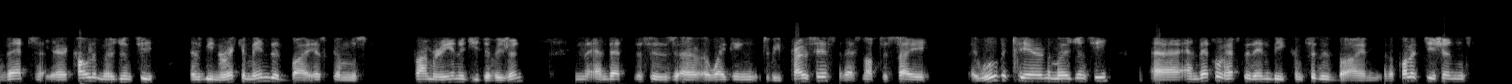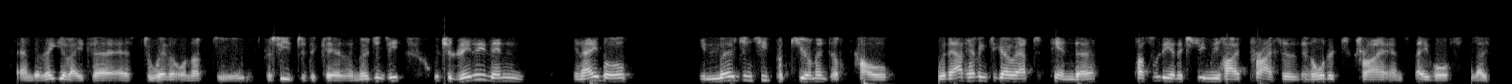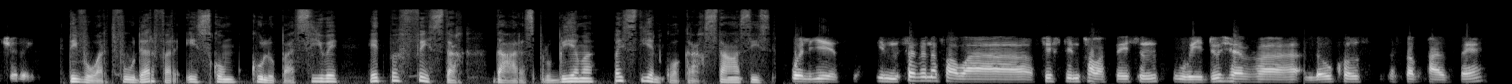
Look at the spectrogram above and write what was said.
that a coal emergency has been recommended by Eskom's primary energy division, and that this is uh, waiting to be processed. That's not to say they will declare an emergency, uh, and that will have to then be considered by the politicians and the regulator as to whether or not to proceed to declare an emergency, which would really then enable emergency procurement of coal without having to go out to tender, possibly at extremely high prices, in order to try and stave off load shedding. Die woordvoerder vir Eskom, Khulu Phasiwe, het bevestig daar is probleme by steenkoolkragstasies. Well yes, in seven of our 15 power stations we do have uh, local stockpiles there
